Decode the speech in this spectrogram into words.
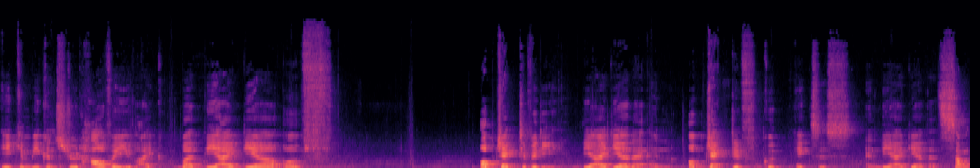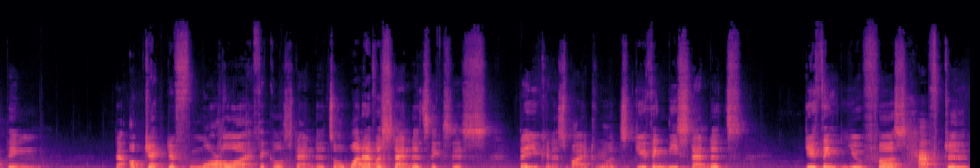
it can be construed however you like, but the idea of objectivity, the idea that an objective good exists, and the idea that something that objective moral or ethical standards or whatever standards exist that you can aspire hmm. towards. Do you think these standards do you think you first have to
